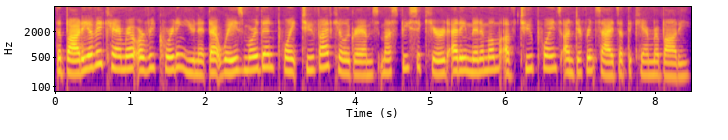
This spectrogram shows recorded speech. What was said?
The body of a camera or recording unit that weighs more than 0.25 kilograms must be secured at a minimum of two points on different sides of the camera body.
